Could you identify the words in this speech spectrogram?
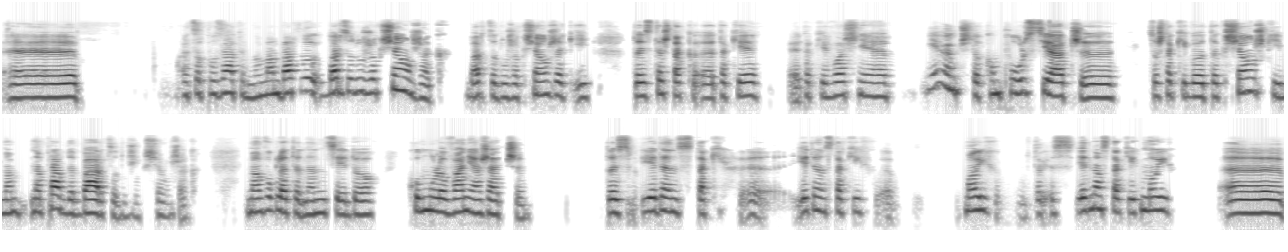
E, a co poza tym? No mam bardzo, bardzo dużo książek, bardzo dużo książek i to jest też tak, e, takie, e, takie właśnie, nie wiem, czy to kompulsja, czy coś takiego, te książki. Mam naprawdę bardzo dużo książek. Mam w ogóle tendencję do kumulowania rzeczy. To jest jeden z takich, e, jeden z takich e, moich, to jest jedna z takich moich, e,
